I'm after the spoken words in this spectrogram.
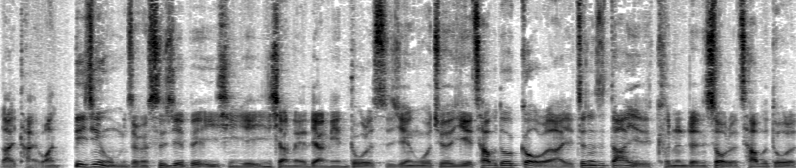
来台湾。毕竟我们整个世界被疫情也影响了两年多的时间，我觉得也差不多够了，也真的是大家也可能忍受了差不多了，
